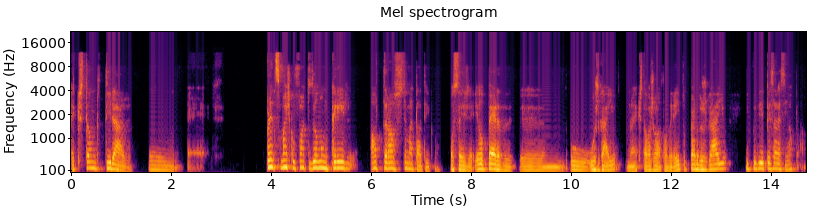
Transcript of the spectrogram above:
a questão de tirar um. eh, prende-se mais com o facto de ele não querer alterar o sistema tático. Ou seja, ele perde hum, o, o Gaio, não é? Que estava a jogar lateral direito, perde o Gaio e podia pensar assim: opa,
